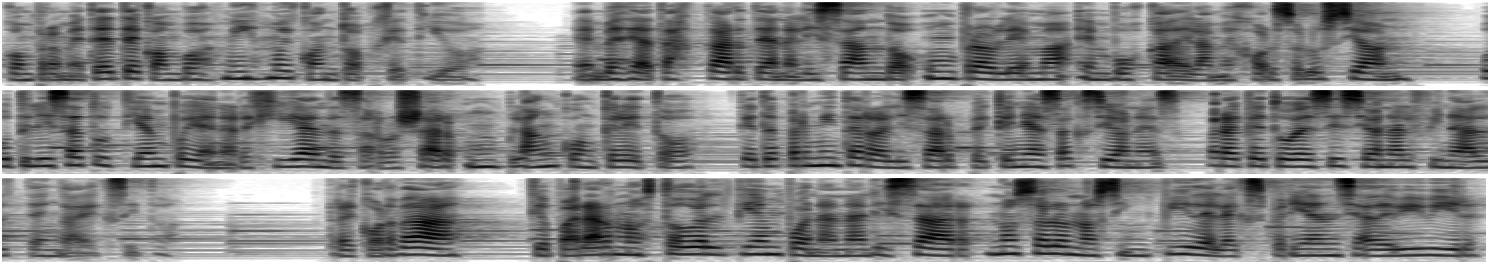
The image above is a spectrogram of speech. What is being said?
Comprometete con vos mismo y con tu objetivo. En vez de atascarte analizando un problema en busca de la mejor solución, utiliza tu tiempo y energía en desarrollar un plan concreto que te permite realizar pequeñas acciones para que tu decisión al final tenga éxito. Recordá que pararnos todo el tiempo en analizar no solo nos impide la experiencia de vivir,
